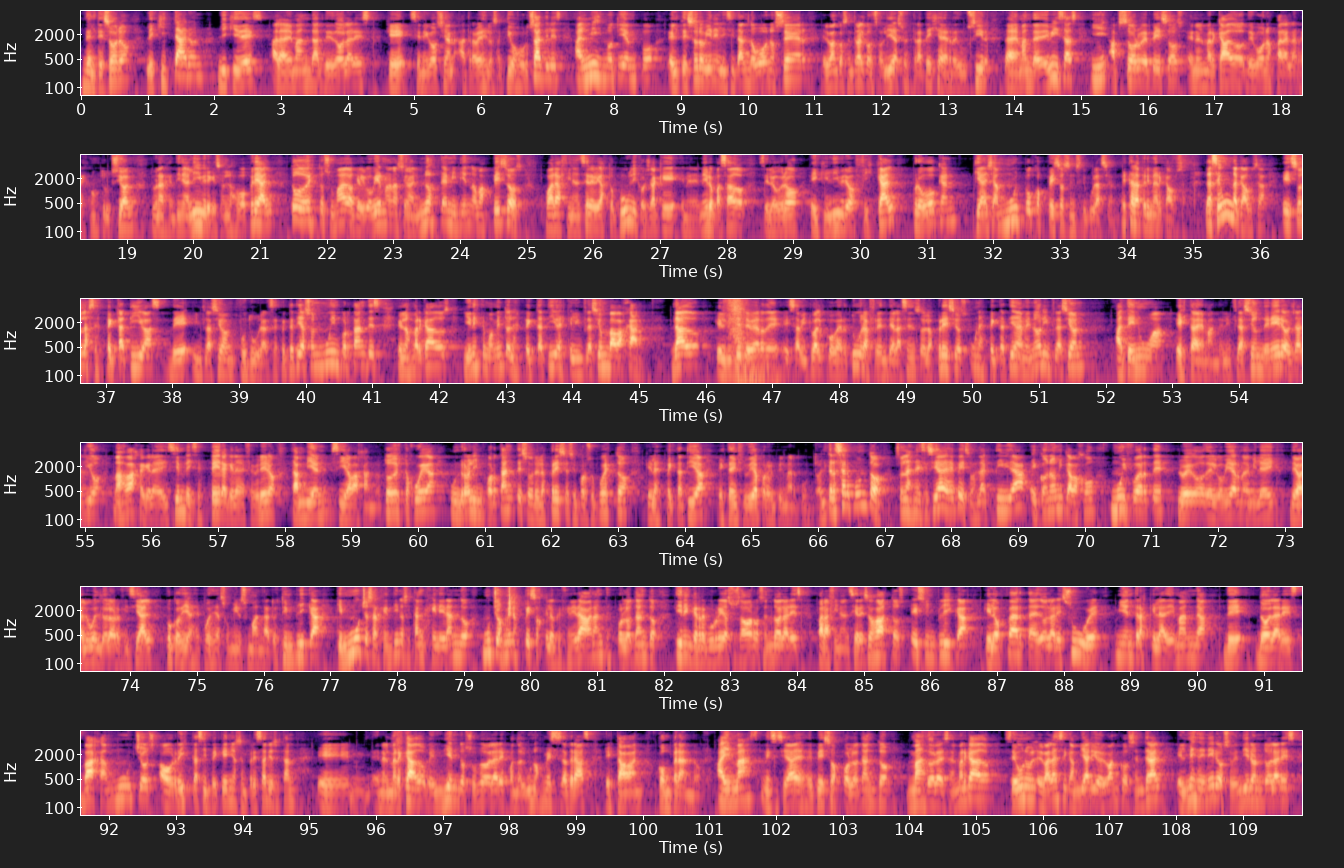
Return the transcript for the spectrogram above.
del Tesoro le quitaron liquidez a la demanda de dólares que se negocian a través de los activos bursátiles. Al mismo tiempo, el Tesoro viene licitando bonos SER, el Banco Central consolida su estrategia de reducir la demanda de divisas y absorbe pesos en el mercado de bonos para la reconstrucción de una Argentina libre, que son los BOPREAL. Todo esto sumado a que el gobierno nacional no está emitiendo más pesos, para financiar el gasto público, ya que en enero pasado se logró equilibrio fiscal, provocan que haya muy pocos pesos en circulación. Esta es la primera causa. La segunda causa son las expectativas de inflación futura. Las expectativas son muy importantes en los mercados y en este momento la expectativa es que la inflación va a bajar, dado que el billete verde es habitual cobertura frente al ascenso de los precios, una expectativa de menor inflación atenúa esta demanda. La inflación de enero ya dio más baja que la de diciembre y se espera que la de febrero también siga bajando. Todo esto juega un rol importante sobre los precios y por supuesto que la expectativa está influida por el primer punto. El tercer punto son las necesidades de pesos. La actividad económica bajó muy fuerte luego del gobierno de Milei devaluó el dólar oficial pocos días después de asumir su mandato. Esto implica que muchos argentinos están generando muchos menos pesos que lo que generaban antes, por lo tanto tienen que recurrir a sus ahorros en dólares para financiar esos gastos. Eso implica que la oferta de dólares sube mientras que la demanda de dólares baja. Muchos ahorristas y pequeños empresarios están en el mercado vendiendo sus dólares cuando algunos meses atrás estaban comprando. Hay más necesidades de pesos, por lo tanto, más dólares en el mercado. Según el balance cambiario del Banco Central, el mes de enero se vendieron dólares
